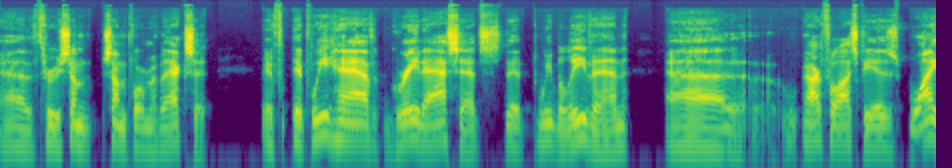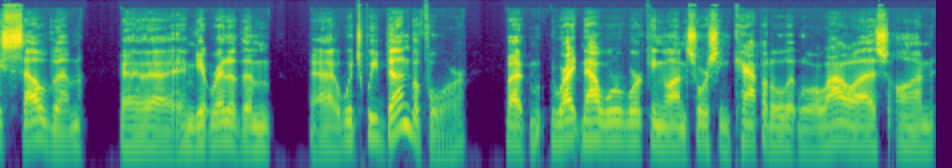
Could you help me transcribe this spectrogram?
uh, through some some form of exit if if we have great assets that we believe in uh, our philosophy is why sell them uh, and get rid of them, uh, which we've done before. But right now, we're working on sourcing capital that will allow us on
